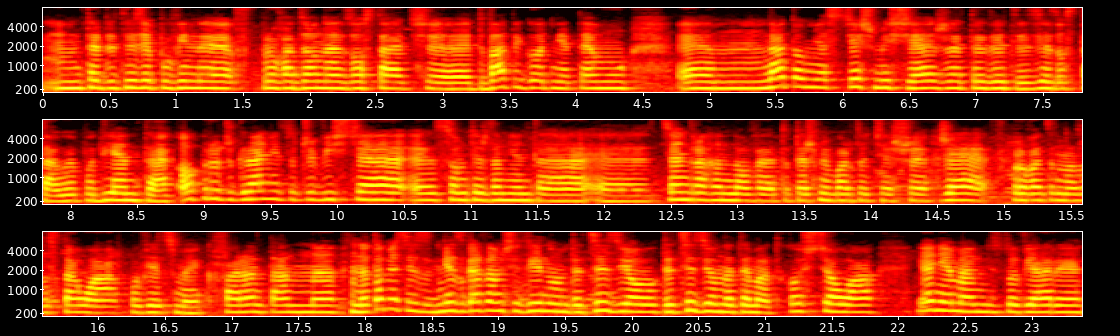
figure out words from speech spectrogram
Mm, Te decyzje powinny wprowadzone zostać e, dwa tygodnie temu. Em, Natomiast cieszmy się, że te decyzje zostały podjęte. Oprócz granic oczywiście e, są też zamknięte e, centra handlowe. To też mnie bardzo cieszy, że wprowadzona została powiedzmy kwarantanna. Natomiast nie zgadzam się z jedną decyzją, decyzją na temat kościoła. Ja nie mam nic do wiary,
